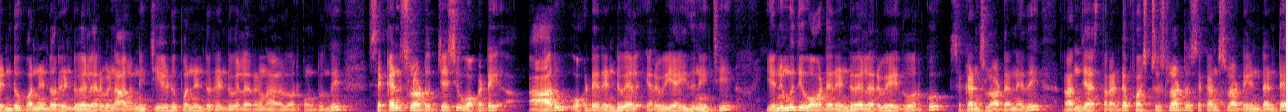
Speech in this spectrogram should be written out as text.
రెండు పన్నెండు రెండు వేల ఇరవై నాలుగు నుంచి ఏడు పన్నెండు రెండు వేల ఇరవై నాలుగు వరకు ఉంటుంది. సెకండ్ స్లాట్ వచ్చేసి ఒకటి ఆరు ఒకటి రెండు వేల ఇరవై ఐదు నుంచి ఎనిమిది ఒకటి రెండు వేల ఇరవై ఐదు వరకు సెకండ్ స్లాట్ అనేది రన్ చేస్తారు. అంటే ఫస్ట్ స్లాట్ సెకండ్ స్లాట్ ఏంటంటే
